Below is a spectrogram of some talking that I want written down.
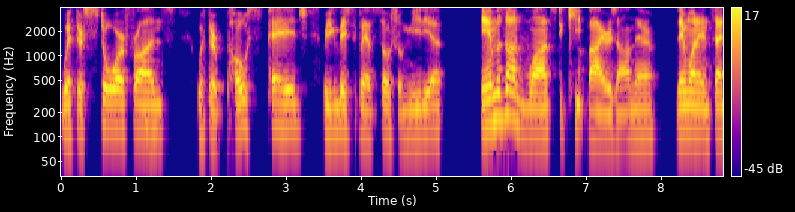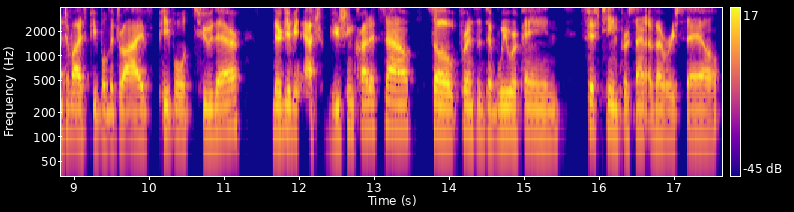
with their storefronts, with their posts page, where you can basically have social media. Amazon wants to keep buyers on there. They want to incentivize people to drive people to there. They're giving attribution credits now. So, for instance, if we were paying 15% of every sale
